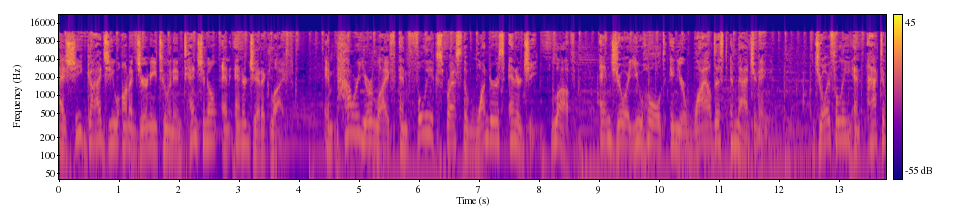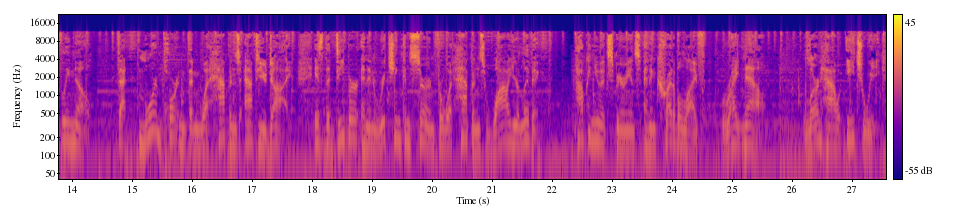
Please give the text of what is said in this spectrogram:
as she guides you on a journey to an intentional and energetic life. Empower your life and fully express the wondrous energy, love, and joy you hold in your wildest imagining. Joyfully and actively know that more important than what happens after you die is the deeper and enriching concern for what happens while you're living. How can you experience an incredible life right now? Learn how each week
